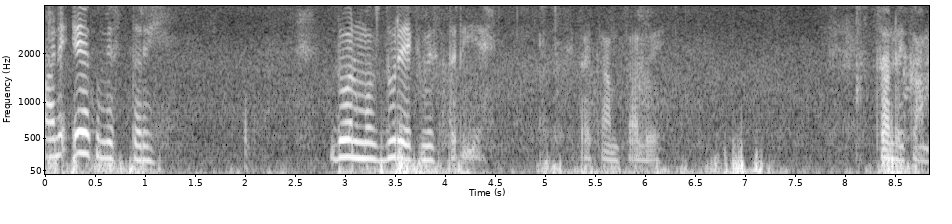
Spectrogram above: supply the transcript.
आणि एक मिस्त्री. दोन मजदूर एक मिस्त्री आहे. काय काम चालू आहे? चालू आहे काम.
